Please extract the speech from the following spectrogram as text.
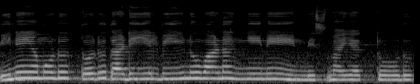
വിനയമൊടുത്തൊടുതടിയിൽ വീണു വണങ്ങിനേൻ വിസ്മയത്തോടു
